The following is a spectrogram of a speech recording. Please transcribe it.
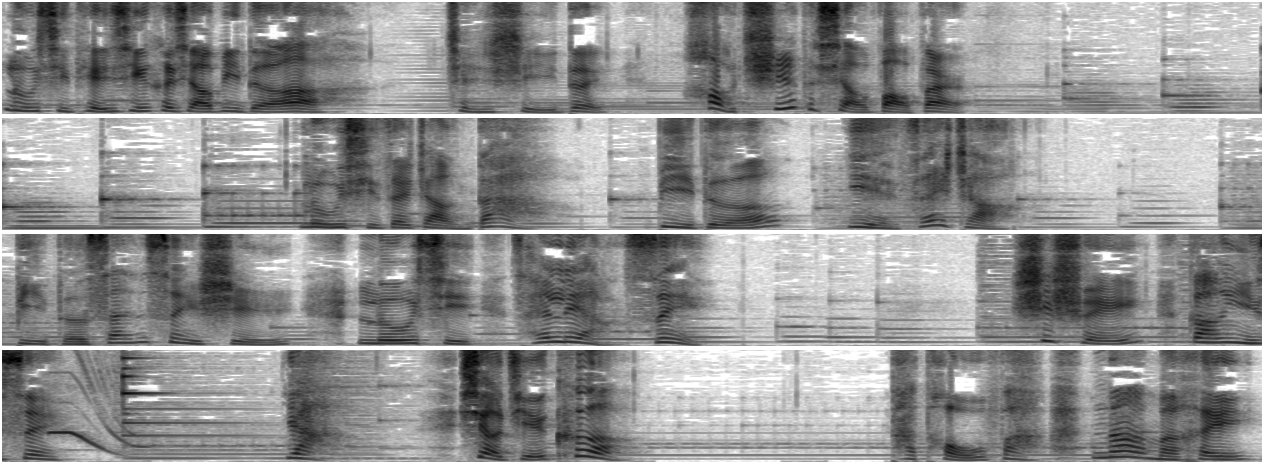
露西、甜心和小彼得，真是一对好吃的小宝贝儿。”露西在长大。彼得也在长。彼得三岁时，露西才两岁。是谁刚一岁？呀，小杰克。他头发那么黑，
